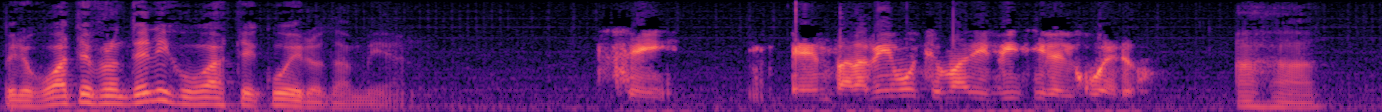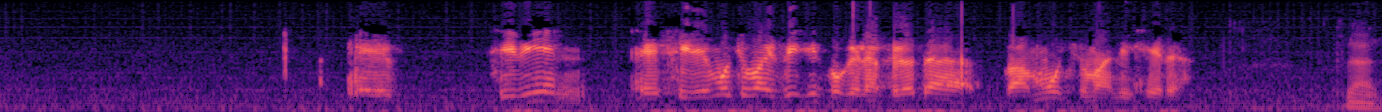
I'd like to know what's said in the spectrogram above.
pero jugaste frontera y jugaste cuero también. Sí, en- para mí es mucho más difícil el cuero. Ajá, Eh, si bien, es decir, es mucho más difícil porque la pelota va mucho más ligera claro.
